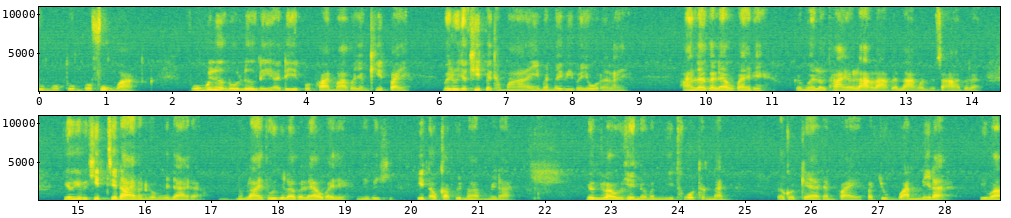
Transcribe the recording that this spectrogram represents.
ทุ่มหกทุ่มเพราะฟุ้งมากฟุ้งไปเรื่องนู่นเรื่องนี่อดีตพอผ่านมาก็ยังคิดไป ไม่รู้จะคิดไปทำไม มันไม่มีประโยชน์อะไร ผ่านแล้วก็แล้วไปเดก็เหมือนเราถ่ายแล้วล้างล้างกันล้างมันสะอาดไปแล้วยังจะไปคิดเสียดายมันก็ไม่ได้ละน้ำลายถุยไปแล้วก็แล้วไปดินี่ไปคิดคิดเอากลับขึ้นมาไม่ได้ยังเราเห็นว่ามันมีโทษทั้งนั้น แล้วก็แก้กันไป ปัจจุบันนี่แหละ ที่ว่า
